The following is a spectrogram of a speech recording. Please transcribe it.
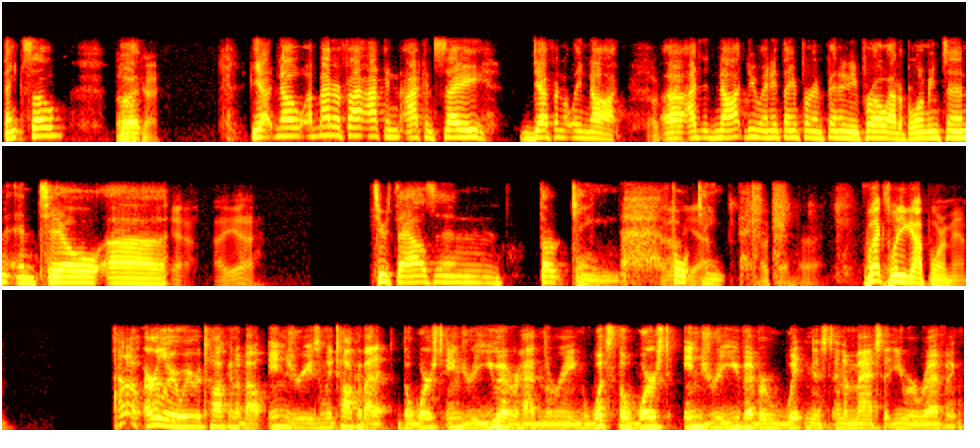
think so. But- okay. Yeah, no. A matter of fact, I can I can say definitely not. Okay. Uh, I did not do anything for Infinity Pro out of Bloomington until uh, yeah, uh, yeah, 2013, oh, 14. Yeah. Okay, all right. Wex, what do you got for him, man? I know earlier we were talking about injuries and we talk about it, the worst injury you ever had in the ring. What's the worst injury you've ever witnessed in a match that you were refing?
